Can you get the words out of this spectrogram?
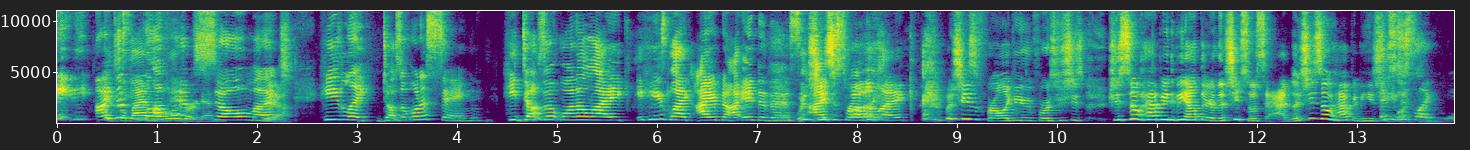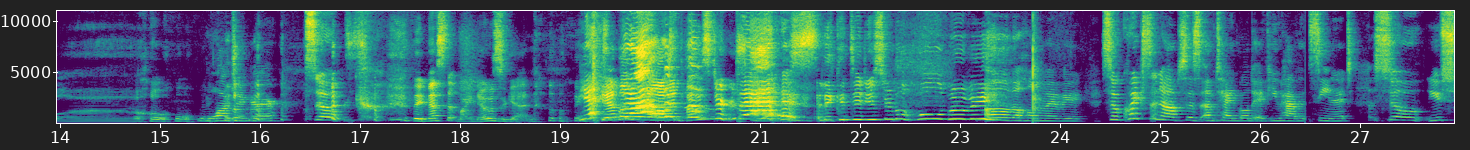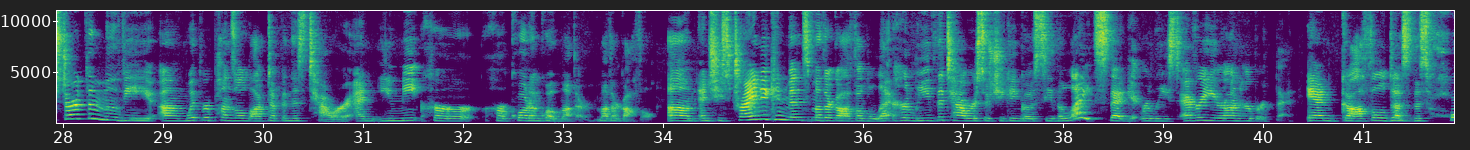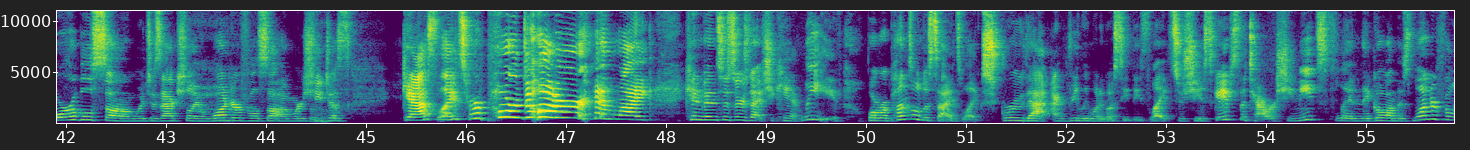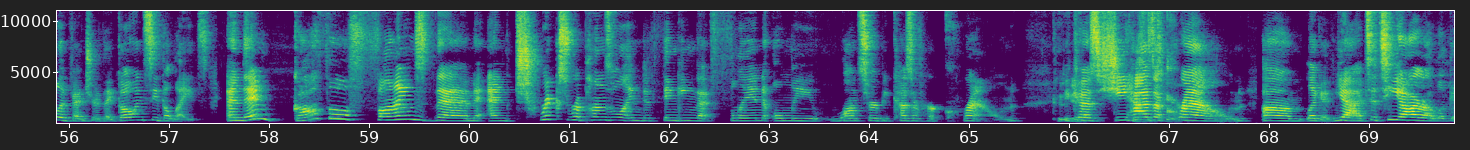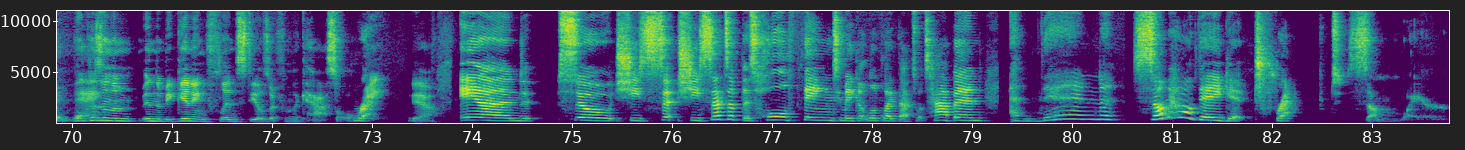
It- he- I It's just love all him again. so much. Yeah. He like doesn't want to sing. He doesn't want to like. He's like, I am not into this. When I just want to like. But she's frolicking in the forest. She's she's so happy to be out there, and then she's so sad, and then she's so happy, and he's And just, he's like, just whoa. watching her. So they messed up my nose again. Yeah, that was posters. best. And it continues through the whole movie. oh, the whole movie. So, quick synopsis of Tangled if you haven't seen it. So, you start the movie um, with Rapunzel locked up in this tower, and you meet her her quote unquote mother, Mother Gothel. Um, and she's trying to convince Mother Gothel to let her leave the tower so she can go see the lights that get released every year on her birthday. And Gothel does this horrible song, which is actually a wonderful song, where she just gaslights her poor daughter and like convinces her that she can't leave. Well, Rapunzel decides, like, screw that. I really want to go see these lights. So she escapes the tower. She meets Flynn. They go on this wonderful adventure. They go and see the lights. And then Gothel finds them and tricks Rapunzel into thinking that Flynn only wants her because of her crown. Because she has the a crown. Um, like a, yeah, it's a tiara looking thing. Well, because in the in the beginning, Flynn steals it from the castle. right. Yeah. And so she se- she sets up this whole thing to make it look like that's what's happened, and then somehow they get trapped somewhere,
